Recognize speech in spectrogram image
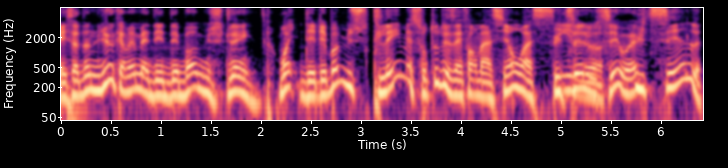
et ça donne lieu quand même à des débats musclés. Oui, des débats musclés, mais surtout des informations assez Utiles aussi, ouais. utiles,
